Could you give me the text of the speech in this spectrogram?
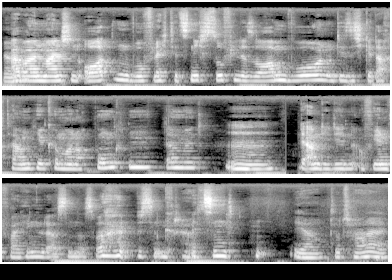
ja. Aber in manchen Orten, wo vielleicht jetzt nicht so viele Sorben wohnen und die sich gedacht haben, hier können wir noch punkten damit, Mhm. da haben die den auf jeden Fall hängen lassen. Das war ein bisschen ätzend. Ja, total.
